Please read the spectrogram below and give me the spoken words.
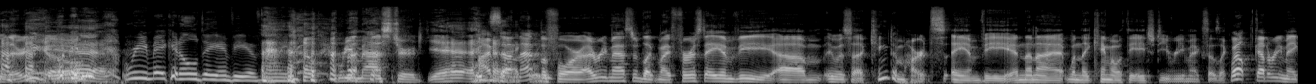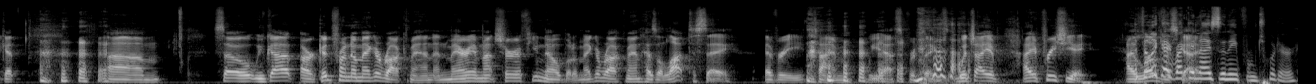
there you go. yeah, Remake an old AMV of mine. remastered. Yeah, I've done that before. I remastered like my first AMV. Um, it was a Kingdom Hearts AMV, and then I when they came out with the HD remix, I was like, well, got to remake it. um, so we've got our good friend Omega Rockman, and Mary. I'm not sure if you know, but Omega Rockman has a lot to say every time we ask for things, which I I appreciate. I, I feel love like I this guy. recognize the name from Twitter.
